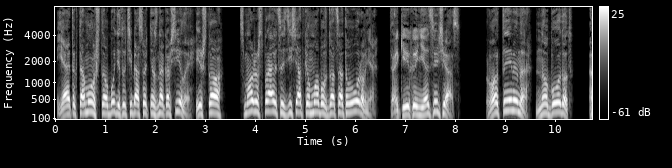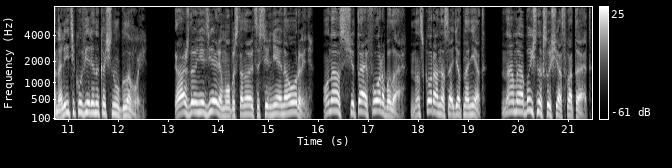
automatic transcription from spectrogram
Я это к тому, что будет у тебя сотня знаков силы. И что? Сможешь справиться с десятком мобов двадцатого уровня? Таких и нет сейчас. Вот именно, но будут. Аналитик уверенно качнул головой. «Каждую неделю мобы становятся сильнее на уровень. У нас, считай, фора была, но скоро она сойдет на нет. Нам и обычных существ хватает.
